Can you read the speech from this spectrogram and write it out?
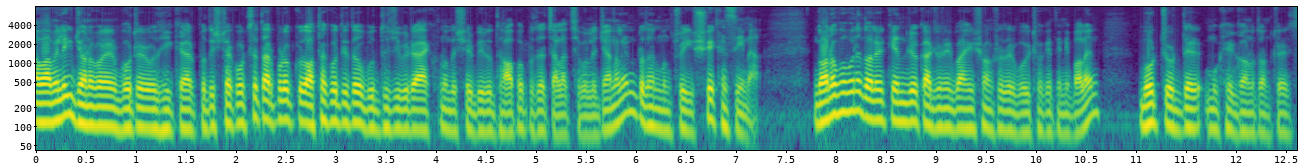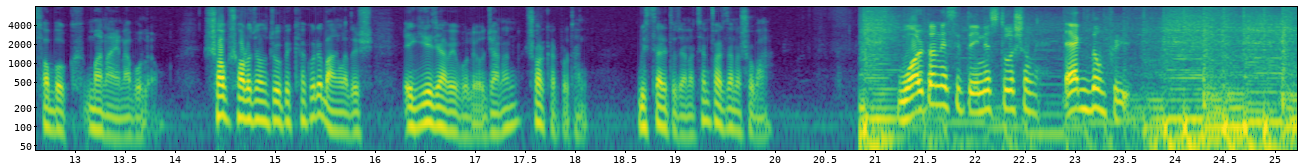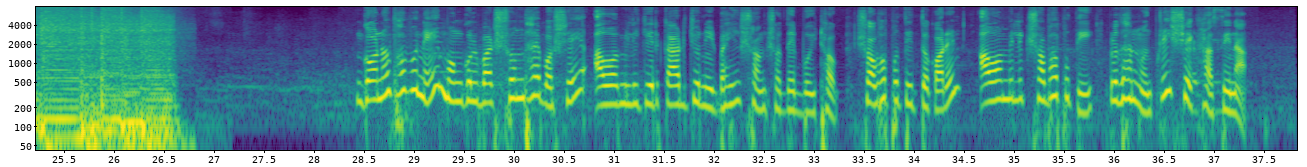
আওয়ামী লীগ জনগণের ভোটের অধিকার প্রতিষ্ঠা করছে তারপরও তথাকথিত বুদ্ধিজীবীরা এখনও দেশের বিরুদ্ধে অপপ্রচার চালাচ্ছে বলে জানালেন প্রধানমন্ত্রী শেখ হাসিনা। গণভবনে দলের কেন্দ্রীয় কার্যনির্বাহী সংসদের বৈঠকে তিনি বলেন, ভোট চোরদের মুখে গণতন্ত্রের সবক মানায় না বলেও। সব ষড়যন্ত্র উপেক্ষা করে বাংলাদেশ এগিয়ে যাবে বলেও জানান সরকার প্রধান। বিস্তারিত জানাচ্ছেন ফারজানা শোভা। ওয়ালটন এসিতে ইনস্টলেশন একদম ফ্রি। গণভবনে মঙ্গলবার সন্ধ্যায় বসে আওয়ামী লীগের কার্যনির্বাহী সংসদের বৈঠক। সভাপতিত্ব করেন আওয়ামী লীগ সভাপতি প্রধানমন্ত্রী শেখ হাসিনা।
